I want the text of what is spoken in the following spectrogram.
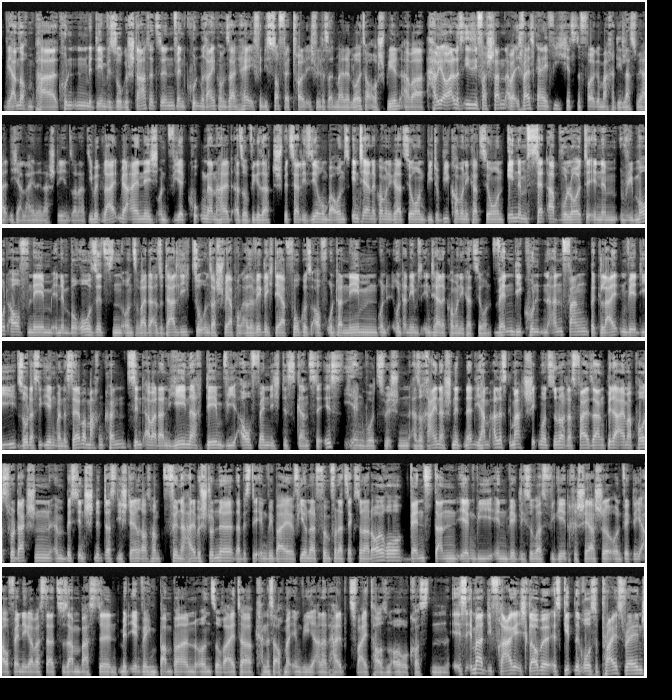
Wir haben noch ein paar Kunden, mit denen wir so gestartet sind. Wenn Kunden reinkommen und sagen, hey, ich finde die Software toll, ich will das an meine Leute ausspielen, aber habe ich auch alles easy verstanden, aber ich weiß gar nicht, wie ich jetzt eine Folge mache. Die lassen wir halt nicht alleine da stehen, sondern die begleiten wir eigentlich und wir gucken dann halt, also wie gesagt, Spezialisierung bei uns, interne Kommunikation, B2B-Kommunikation, in einem Setup, wo Leute in einem Remote aufnehmen, in einem Büro sitzen und so weiter. Also da liegt so unser Schwerpunkt. Also wirklich der Fokus auf Unternehmen und unternehmensinterne Kommunikation. Wenn die Kunden anfangen, begleiten wir die, so dass sie irgendwann das selber machen können, sind aber dann je nachdem, wie aufwendig das Ganze ist, irgendwo zwischen, also reiner Schnitt, ne? Die haben alles gemacht, schicken uns nur noch das File, sagen, bitte einmal Post-Production, ein bisschen Schnitt, dass die Stellen rauskommen, für eine halbe Stunde, da bist du irgendwie bei 400, 500, 600 Euro. Wenn es dann irgendwie in wirklich sowas wie geht, Recherche und wirklich aufwendiger, was da zusammenbasteln mit irgendwelchen Bumpern und so weiter, kann das auch mal irgendwie anderthalb, 2000 Euro kosten. Ist immer die Frage, ich glaube, es gibt eine große Price Range,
